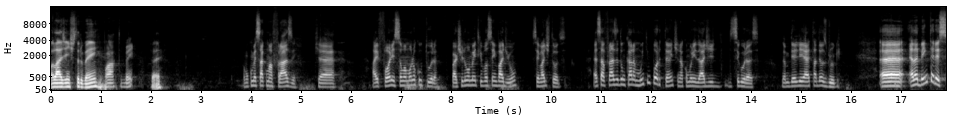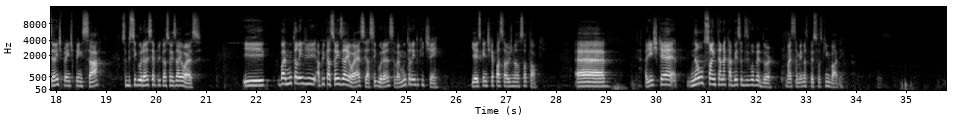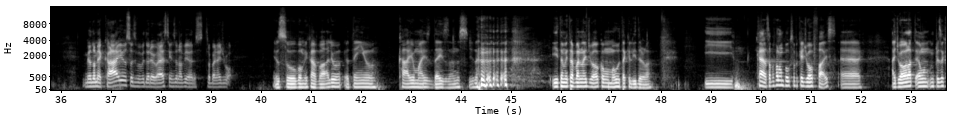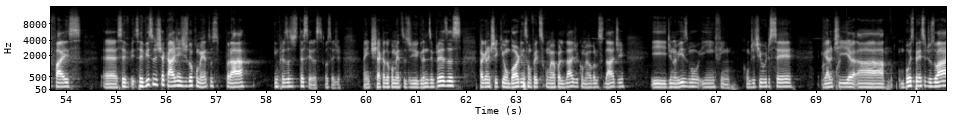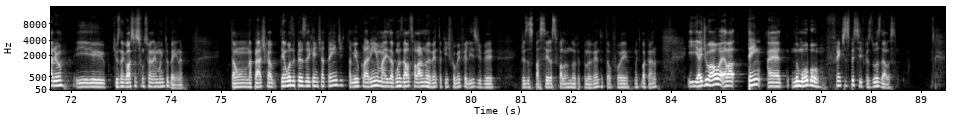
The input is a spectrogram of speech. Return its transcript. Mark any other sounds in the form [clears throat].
Olá, gente, tudo bem? Olá, tudo bem? Vai. Vamos começar com uma frase que é: iPhones são uma monocultura. A partir do momento que você invade um, você invade todos. Essa frase é de um cara muito importante na comunidade de segurança. O nome dele é Tadeusz Grug. É, ela é bem interessante para a gente pensar sobre segurança em aplicações iOS. E vai muito além de aplicações iOS, a segurança vai muito além do keychain. E é isso que a gente quer passar hoje na nossa talk. É, a gente quer não só entrar na cabeça do desenvolvedor, mas também nas pessoas que invadem. Meu nome é Caio, sou desenvolvedor iOS, tenho 19 anos, trabalho na Edwall. Eu sou o Valmir Carvalho, eu tenho Caio mais 10 anos. De... [laughs] e também trabalho na Edwall como mobile tech leader lá. E, cara, só para falar um pouco sobre o que a Edwall faz. É, a Edwall é uma empresa que faz é, serviços de checagem de documentos para empresas terceiras, ou seja, a gente checa documentos de grandes empresas para garantir que onboarding são feitos com maior qualidade, com maior velocidade e dinamismo, e enfim, com o objetivo de ser garantir a, uma boa experiência de usuário e que os negócios funcionem muito bem, né? Então, na prática, tem algumas empresas aí que a gente atende, está meio clarinho, mas algumas delas falaram no evento aqui, a gente ficou bem feliz de ver empresas parceiras falando pelo evento, então foi muito bacana. E a Ideal, ela tem é, no mobile frentes específicas, duas delas.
